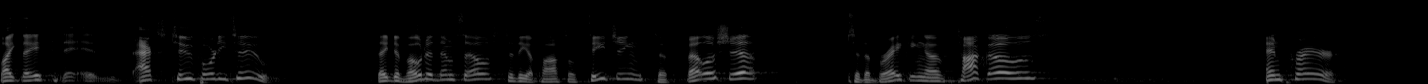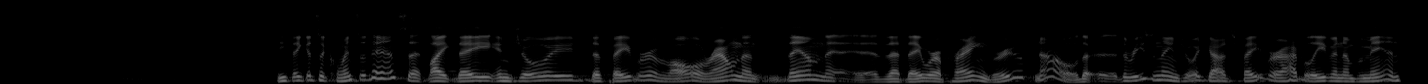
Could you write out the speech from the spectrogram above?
Like they, Acts 2.42, they devoted themselves to the apostles' teaching, to fellowship, to the breaking of tacos, and prayer. Do you think it's a coincidence that like they enjoyed the favor of all around the, them that, that, they were a praying group? No. The, the reason they enjoyed God's favor, I believe, in of men,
